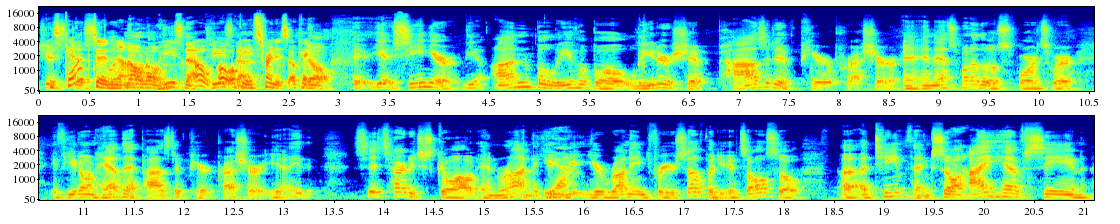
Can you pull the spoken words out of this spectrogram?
Just, he's captain just, now. No, no, he's not. Oh, he's oh, okay. Not. His friend is okay. No, yeah, senior, yeah, unbelievable leadership, positive peer pressure, and, and that's one of those sports where if you don't have that positive peer pressure, yeah. It, it's, it's hard to just go out and run. You, Yeah. you, you're running for yourself, but it's also a, a team thing. So I have seen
